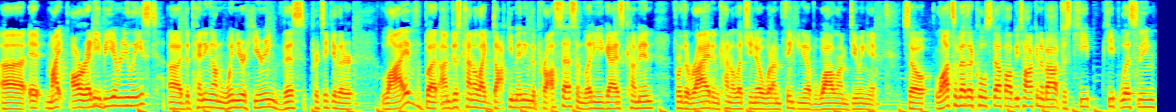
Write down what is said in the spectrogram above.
Uh, it might already be released, uh, depending on when you're hearing this particular live, but I'm just kind of like documenting the process and letting you guys come in for the ride and kind of let you know what I'm thinking of while I'm doing it. So lots of other cool stuff I'll be talking about. Just keep keep listening.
